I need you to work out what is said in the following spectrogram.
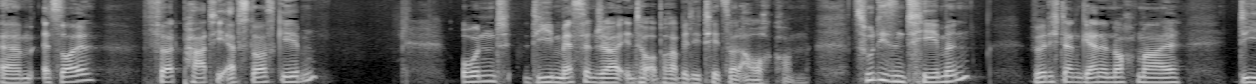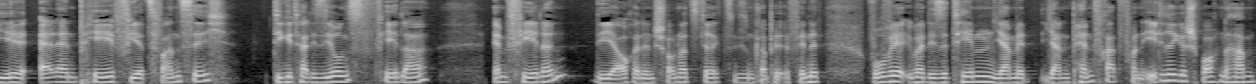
Ähm, es soll Third-Party-App Stores geben und die Messenger-Interoperabilität soll auch kommen. Zu diesen Themen würde ich dann gerne nochmal die LNP 420 Digitalisierungsfehler empfehlen, die ihr auch in den Shownotes direkt zu diesem Kapitel findet, wo wir über diese Themen ja mit Jan Penfrat von EDRI gesprochen haben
